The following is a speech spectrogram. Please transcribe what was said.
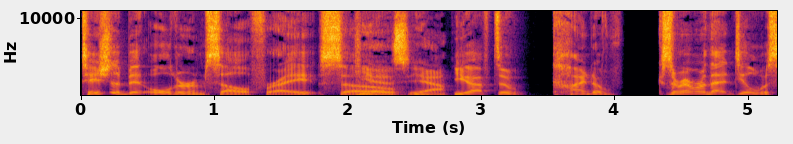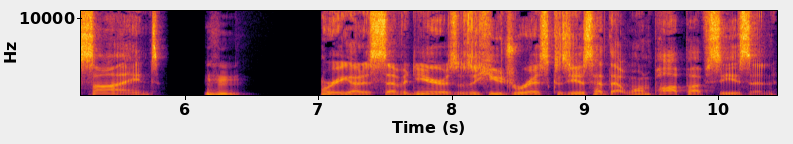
Tage is a bit older himself, right? So he is. Yeah, you have to kind of, because I remember when that deal was signed Mhm. where he got his seven years. It was a huge risk because he just had that one pop up season.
